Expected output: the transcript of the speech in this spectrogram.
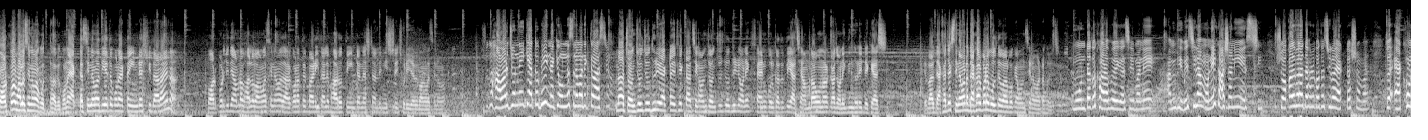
পরপর ভালো সিনেমা করতে হবে। কোনো একটা সিনেমা দিয়ে তো কোনো একটা ইন্ডাস্ট্রি দাঁড়ায় না। পরপর যদি আমরা ভালো বাংলা সিনেমা দাঁড় করাতে পারি তাহলে ভারতে ইন্টারন্যাশনালি নিশ্চয়ই ছড়িয়ে যাবে বাংলা সিনেমা। শুধু হাওয়ার জন্যই কি এত ভিড় নাকি অন্য সিনেমা দেখতেও আসছে? না? চঞ্চল চৌধুরীর একটা এফেক্ট আছে কারণ চঞ্চল চৌধুরীর অনেক ফ্যান কলকাতাতেই আছে। আমরাও ওনার কাজ অনেক দিন ধরেই দেখে আসছি। এবার দেখা যাক সিনেমাটা দেখার পরে বলতে পারব কেমন সিনেমাটা হয়েছে। মনটা তো খারাপ হয়ে গেছে মানে আমি ভেবেছিলাম অনেক আশা নিয়ে এসেছি। সকালবেলা দেখার কথা ছিল একটার সময় তো এখন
